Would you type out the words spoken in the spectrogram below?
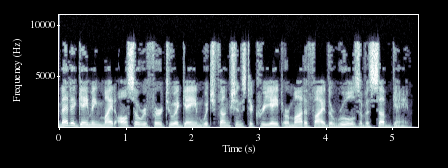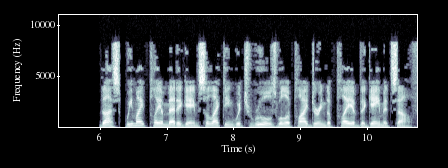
Metagaming might also refer to a game which functions to create or modify the rules of a sub-game. Thus, we might play a metagame selecting which rules will apply during the play of the game itself.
